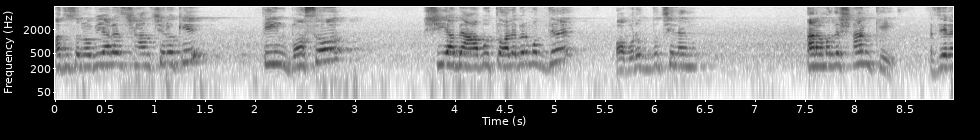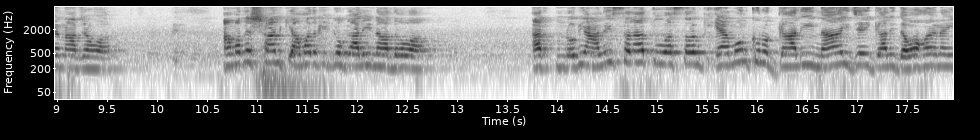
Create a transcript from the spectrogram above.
অথচ নবী আলের শান ছিল কি? তিন বছর শিয়াবে আবু তলেবের মধ্যে অবরুদ্ধ ছিলেন। আর আমাদের শান কি? জেলে না যাওয়া। আমাদের শান কি? আমাদেরকে কেউ গালি না দেওয়া। আর নবী আলি সালাতামকে এমন কোনো গালি নাই যেই গালি দেওয়া হয় নাই?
